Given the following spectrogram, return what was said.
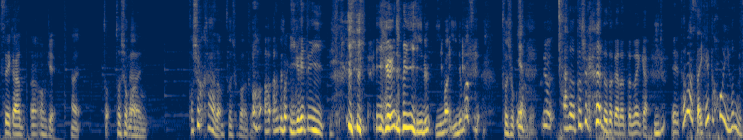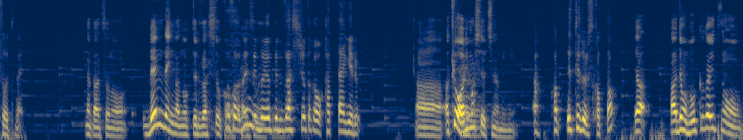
正解、あオッケと図書図書カード？ド。図書カード。あ、あ、でも意外といい。意外といい。いる？今、いります？図書カいやード。、でも、あの、図書カードとかだったらなんかいる、え、トナさん意外と本読んでそうじゃない？なんかその、レンレンが載ってる雑誌とかそうそう、レンレンのやってる誌。雑誌とかを買ってあげる。あーあ、今日ありましたよ、ちなみに。いあ、買って、テトリス買った？や、あ、でも僕がいつも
